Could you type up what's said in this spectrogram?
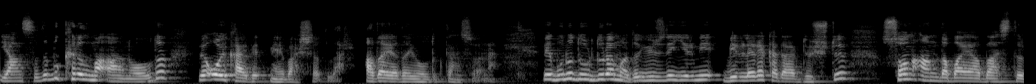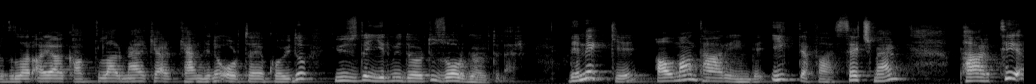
yansıdı. Bu kırılma anı oldu ve oy kaybetmeye başladılar aday aday olduktan sonra. Ve bunu durduramadı. %21'lere kadar düştü. Son anda bayağı bastırdılar, ayağa kalktılar. Melker kendini ortaya koydu. %24'ü zor gördüler. Demek ki Alman tarihinde ilk defa seçmen parti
